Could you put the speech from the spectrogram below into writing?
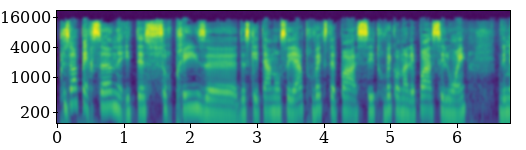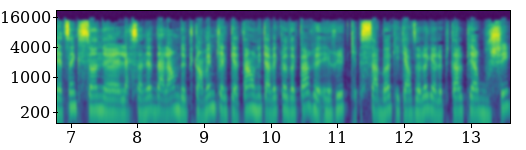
plusieurs personnes étaient surprises euh, de ce qui était annoncé hier, trouvaient que c'était pas assez, trouvaient qu'on n'allait pas assez loin. Les médecins qui sonnent la sonnette d'alarme depuis quand même quelques temps. On est avec le docteur Éric Sabat, qui est cardiologue à l'hôpital Pierre Boucher.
